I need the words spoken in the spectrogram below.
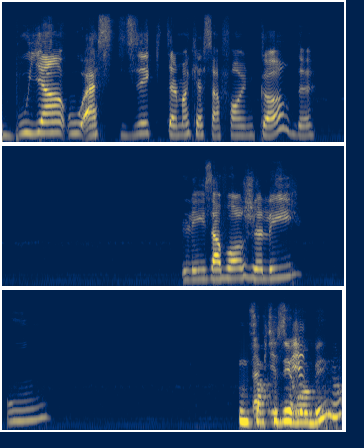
bouillant ou acidique, tellement que ça fond une corde. les avoir gelés ou Une sortie vide? dérobée, non?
